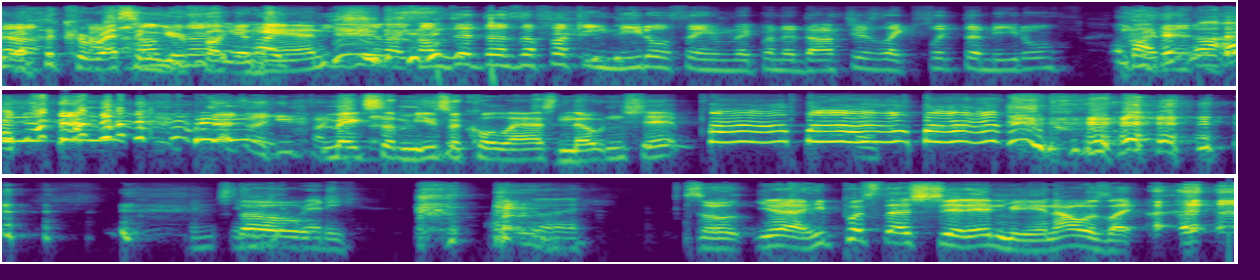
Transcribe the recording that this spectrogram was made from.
No, caressing your fucking you're like- hand. you're like- Hamza does the fucking needle thing, like when the doctors like flick the needle. Oh my god. That's what he fucking Make does. some musical ass note and shit. And, So- and get ready. All right. So yeah, he puts that shit in me, and I was like, uh, uh, uh,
